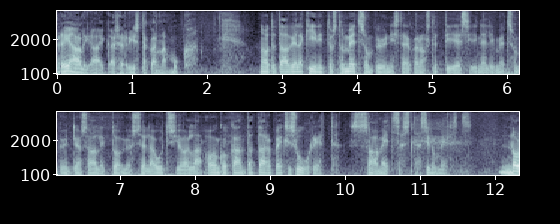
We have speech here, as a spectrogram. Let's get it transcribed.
reaaliaikaisen riistakannan mukaan. No otetaan vielä kiinni tuosta metsonpyynnistä, joka nostettiin esiin. Eli metsonpyynti on sallittua myös siellä Utsioilla. Onko kanta tarpeeksi suuri, että saa metsästä sinun mielestäsi? No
